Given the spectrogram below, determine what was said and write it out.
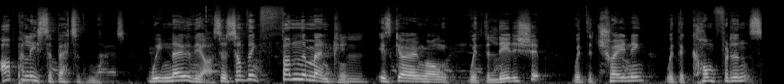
Our police are better than that. We know they are. So something fundamental Mm. is going wrong with the leadership, with the training, with the confidence,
